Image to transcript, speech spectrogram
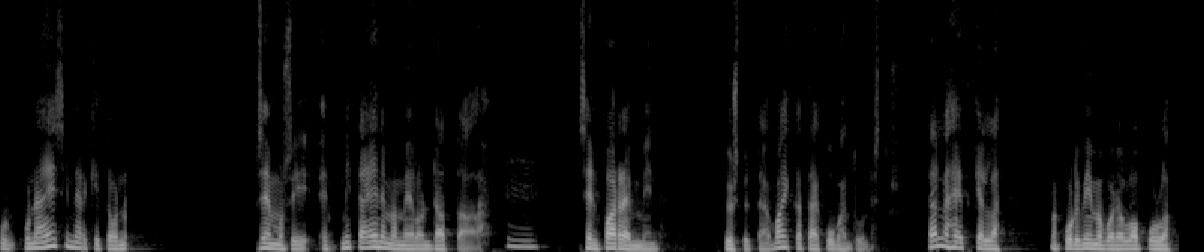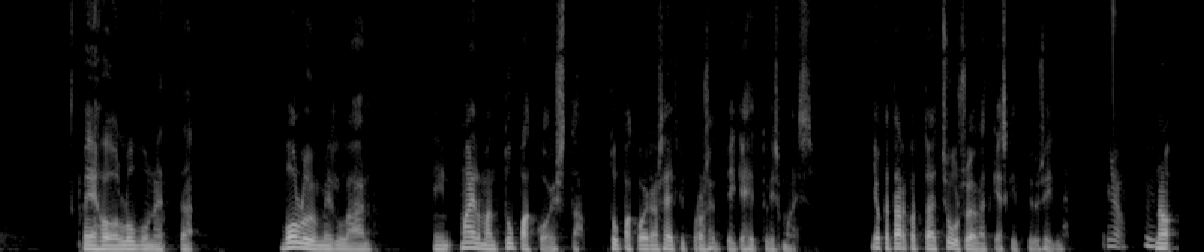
kun, kun nämä esimerkit on semmoisia, että mitä enemmän meillä on dataa, mm. sen paremmin pystytään, vaikka tämä kuvan tunnistus. Tällä hetkellä, mä kuulin viime vuoden lopulla, WHO-luvun, että volyymillaan niin maailman tupakoista tupakoidaan 70 prosenttia kehittyvissä maissa, joka tarkoittaa, että suusyövät keskittyy sinne. Joo. No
